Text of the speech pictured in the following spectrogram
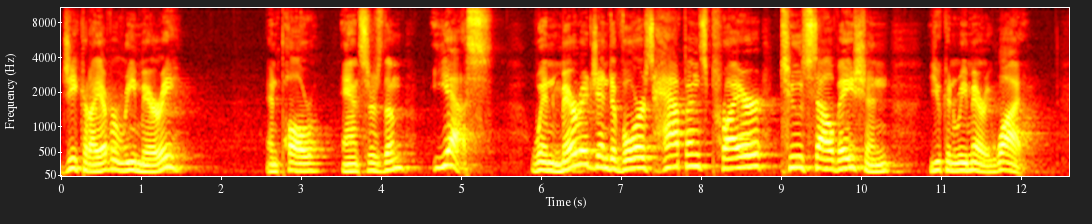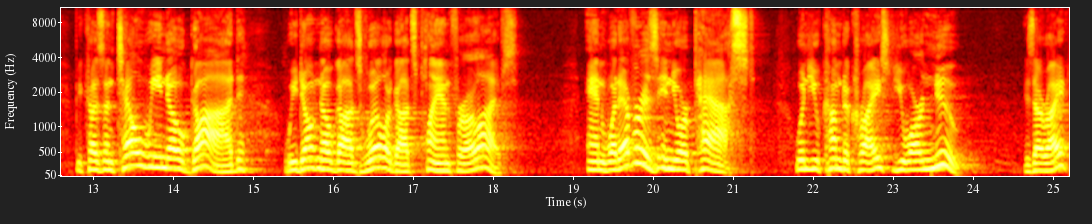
gee, could I ever remarry? And Paul answers them, yes. When marriage and divorce happens prior to salvation, you can remarry. Why? Because until we know God, we don't know God's will or God's plan for our lives. And whatever is in your past, when you come to Christ, you are new. Is that right?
